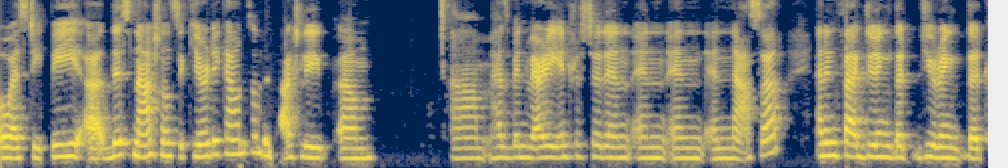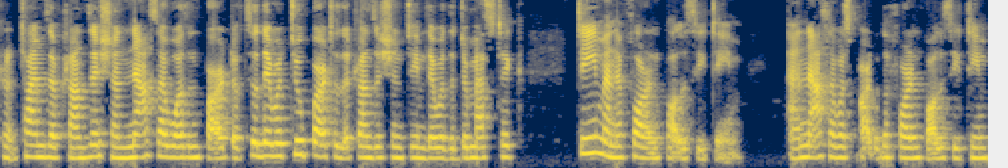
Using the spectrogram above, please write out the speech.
OSTP. Uh, this National Security Council is actually um, um, has been very interested in in in, in NASA and in fact, during the during the tr- times of transition, NASA wasn't part of. So there were two parts of the transition team. There was the domestic team and a foreign policy team, and NASA was part of the foreign policy team,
